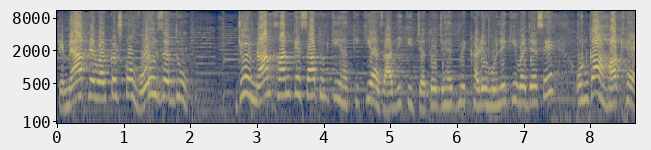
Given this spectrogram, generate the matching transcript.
कि मैं अपने वर्कर्स को वो इज़्ज़त दूँ जो इमरान खान के साथ उनकी हकीकी आज़ादी की जदोजहद में खड़े होने की वजह से उनका हक है।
